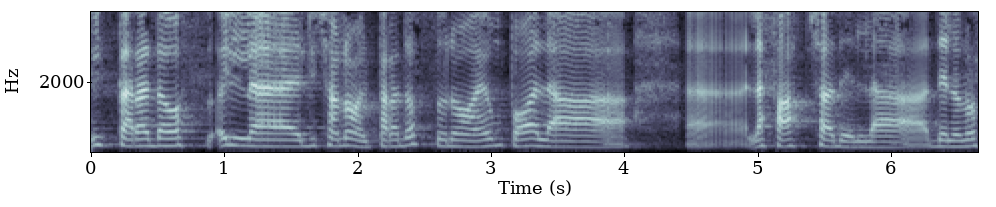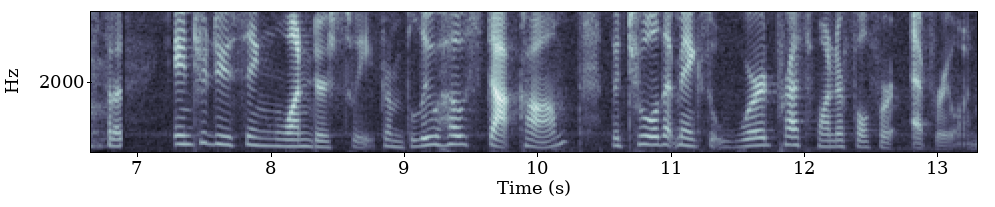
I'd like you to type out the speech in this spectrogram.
il paradosso, il, diciamo no, il paradosso no, è un po' la, uh, la faccia della, della nostra Introducing Wondersuite from Bluehost.com, the tool that makes WordPress wonderful for everyone.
